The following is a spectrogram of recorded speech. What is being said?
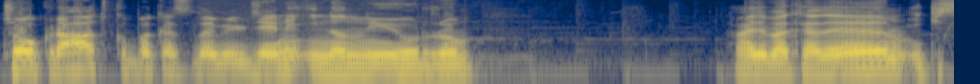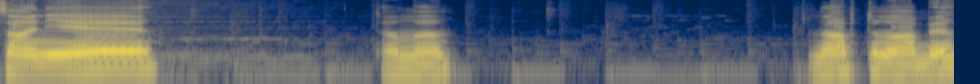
Çok rahat kupa kasılabileceğine inanıyorum. Hadi bakalım. 2 saniye. Tamam. Ne yaptım abi?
